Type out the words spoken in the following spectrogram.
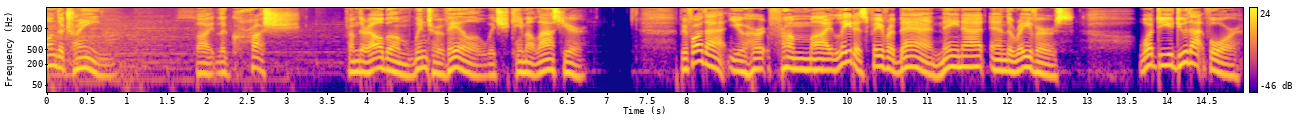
On the Train by The Crush from their album Winter Veil, which came out last year. Before that, you heard from my latest favorite band, Maynard and the Ravers. What Do You Do That For?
